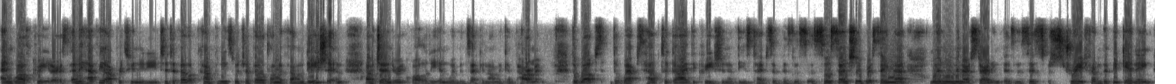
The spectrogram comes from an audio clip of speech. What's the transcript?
and wealth creators, and they have the opportunity to develop companies which are built on the foundation of gender equality and women's economic empowerment. The WEPs, the WEPs help to guide the creation of these types of businesses. So essentially we're saying that when women are starting businesses straight from the beginning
